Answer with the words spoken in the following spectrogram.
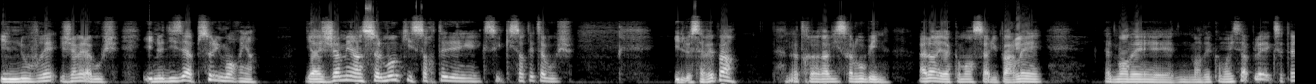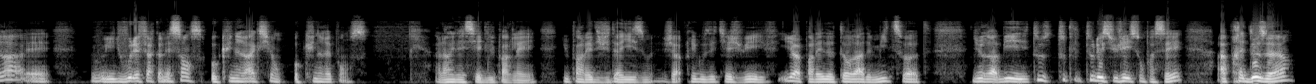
il n'ouvrait jamais la bouche. Il ne disait absolument rien. Il n'y a jamais un seul mot qui sortait, de sa bouche. Il ne le savait pas, notre Rav Israël Rubin. Alors il a commencé à lui parler, il a demandé, comment il s'appelait, etc. Et il voulait faire connaissance. Aucune réaction, aucune réponse. Alors il a essayé de lui parler, lui parler du judaïsme. J'ai appris que vous étiez juif. Il lui a parlé de Torah, de mitzvot, du rabbi. Tous les sujets y sont passés. Après deux heures,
